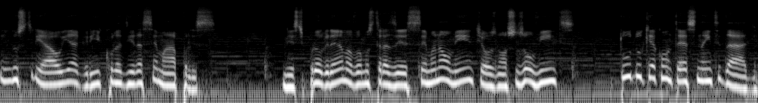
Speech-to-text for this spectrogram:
Industrial e Agrícola de Iracemápolis. Neste programa, vamos trazer semanalmente aos nossos ouvintes tudo o que acontece na entidade,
